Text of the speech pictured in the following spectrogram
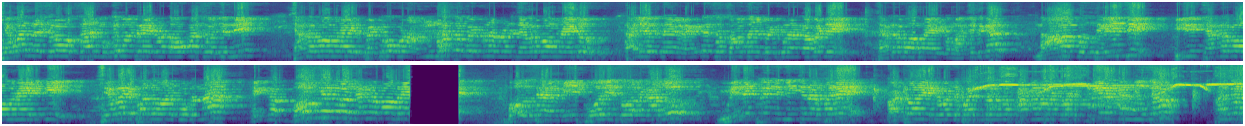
చివరి దశలో ఒకసారి ముఖ్యమంత్రి అయినటువంటి అవకాశం వచ్చింది. చంద్రబాబు నాయుడు పెట్టుకోకుండా అందరితో పెట్టుకున్నటువంటి చంద్రబాబు నాయుడు కలియుగ వెంకటేశ్వర సంవత్సరాన్ని పెట్టుకున్నాడు కాబట్టి చంద్రబాబు నాయుడు మంచిది కాదు. నాకు తెలిసి ఇది చంద్రబాబు నాయుడికి చివరి పదం అనుకుంటున్నా. ఇంకా భవిష్యత్తులో చంద్రబాబు నాయుడు బహుశా మీ పోలీసు వాళ్ళు కాదు మిలిటరీని దించినా సరే కఠోరమైనటువంటి పరిస్థితుల్లో కఠోరమైనటువంటి క్రీడకం చూసాం ప్రజలు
